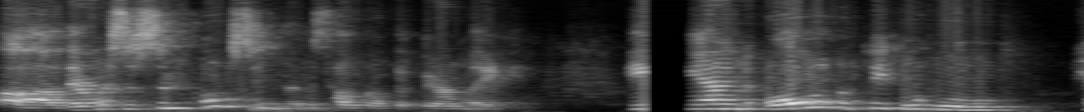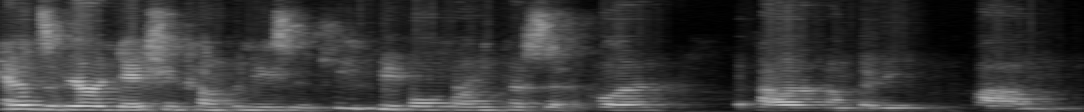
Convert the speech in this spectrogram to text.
uh, there was a symposium that was held up at Bear Lake. And all of the people who, heads of irrigation companies and key people from PacifiCorp, the power company, um,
